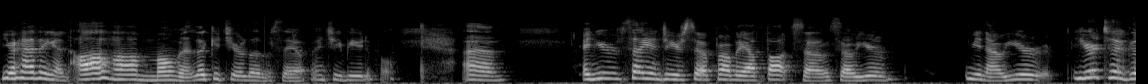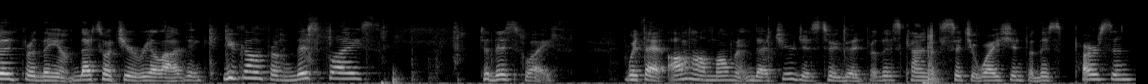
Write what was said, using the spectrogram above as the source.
you're having an aha moment. Look at your little self. Ain't she beautiful? Um, and you're saying to yourself probably i thought so. So you're you know you're you're too good for them. That's what you're realizing. You've gone from this place to this place with that aha moment that you're just too good for this kind of situation for this person.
